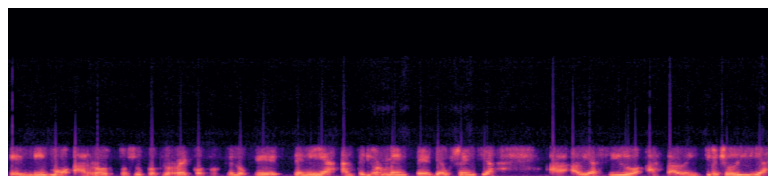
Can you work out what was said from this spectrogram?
él mismo ha roto su propio récord, porque lo que tenía anteriormente de ausencia había sido hasta 28 días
